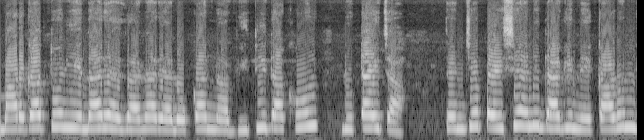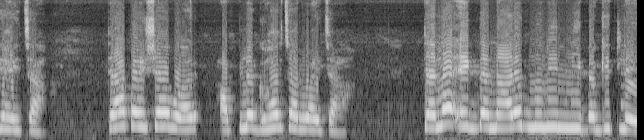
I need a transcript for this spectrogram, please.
मार्गातून येणाऱ्या जाणाऱ्या लोकांना भीती दाखवून लुटायचा. त्यांचे पैसे आणि दागिने काढून घ्यायचा. त्या पैशावर आपले घर चालवायचा. त्याला एकदा नारद मुनींनी बघितले.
